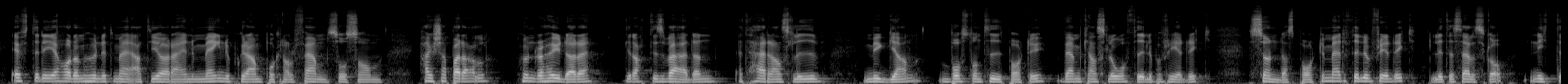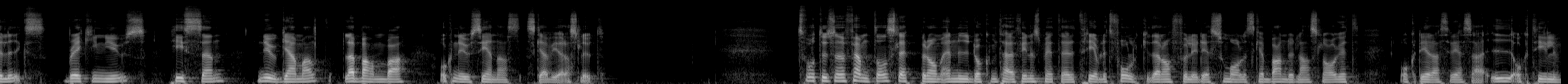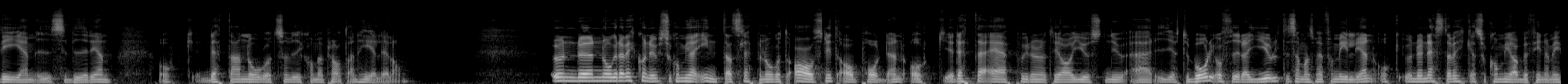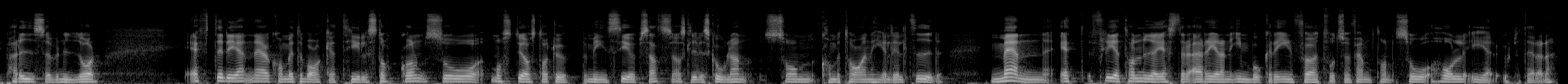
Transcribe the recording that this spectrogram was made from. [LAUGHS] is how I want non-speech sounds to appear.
Efter det har de hunnit med att göra en mängd program på kanal 5 såsom High Chaparral, 100 höjdare, Grattis världen, Ett herrans liv, Myggan, Boston Tea Party, Vem kan slå Filip och Fredrik, Söndagsparty med Filip och Fredrik, Lite sällskap, 90 Leaks, Breaking News, Hissen, Nu gammalt, La Bamba och nu senast Ska vi göra slut. 2015 släpper de en ny dokumentärfilm som heter Trevligt folk där de följer det somaliska bandylandslaget och deras resa i och till VM i Sibirien. Och detta är något som vi kommer prata en hel del om. Under några veckor nu så kommer jag inte att släppa något avsnitt av podden och detta är på grund av att jag just nu är i Göteborg och firar jul tillsammans med familjen och under nästa vecka så kommer jag befinna mig i Paris över nyår. Efter det, när jag kommer tillbaka till Stockholm, så måste jag starta upp min C-uppsats som jag skriver i skolan, som kommer ta en hel del tid. Men ett flertal nya gäster är redan inbokade inför 2015, så håll er uppdaterade.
